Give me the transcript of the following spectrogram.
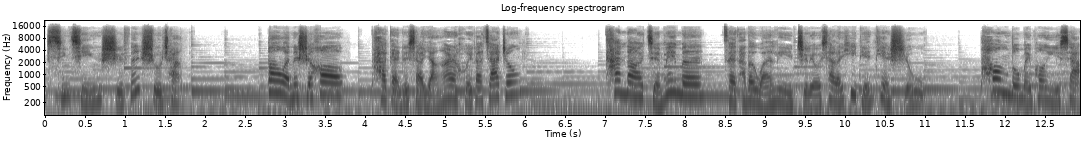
心情十分舒畅。傍晚的时候，他赶着小羊儿回到家中，看到姐妹们在他的碗里只留下了一点点食物，碰都没碰一下。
